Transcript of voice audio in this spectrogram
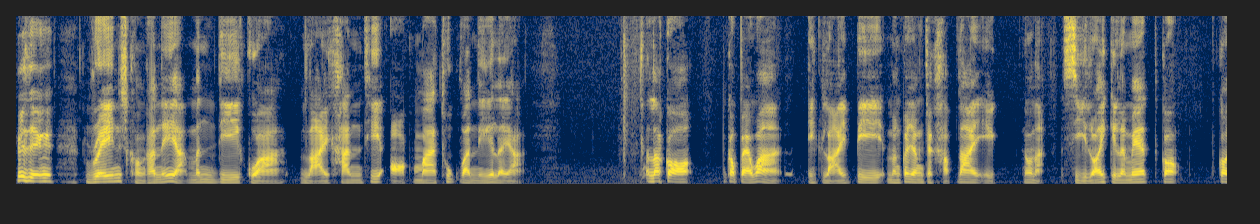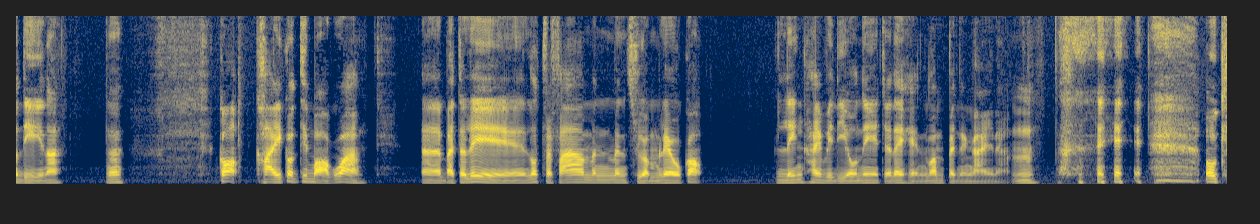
จริง range ของคันนี้อะมันดีกว่าหลายคันที่ออกมาทุกวันนี้เลยอะแล้วก็ก็แปลว่าอีกหลายปีมันก็ยังจะขับได้อีกนั่นะ400 กิโลเมตรก็ก็ดีนะนะก็ใครก็ที่บอกว่าแบตเตอรี่รถไฟฟ้ามันมันเสื่อมเร็วก็ลิงก์ให้วิดีโอนี้จะได้เห็นว่ามันเป็นยังไงนะโอเค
